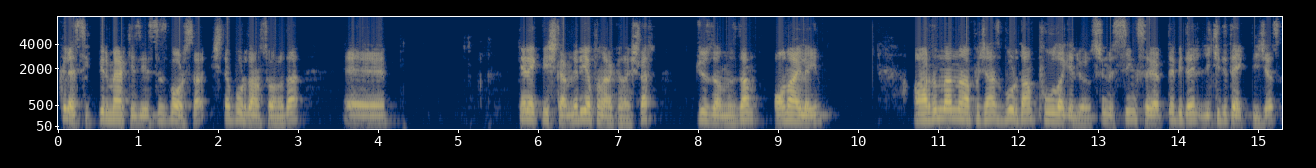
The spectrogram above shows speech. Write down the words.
Klasik bir merkeziyetsiz borsa. İşte buradan sonra da e, gerekli işlemleri yapın arkadaşlar. Cüzdanınızdan onaylayın. Ardından ne yapacağız? Buradan pool'a geliyoruz. Şimdi Sync Swap'te bir de likidite ekleyeceğiz.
